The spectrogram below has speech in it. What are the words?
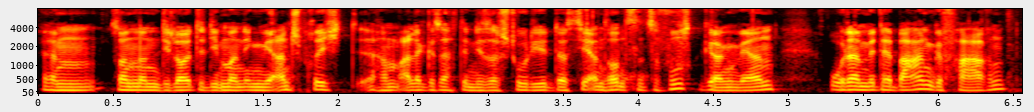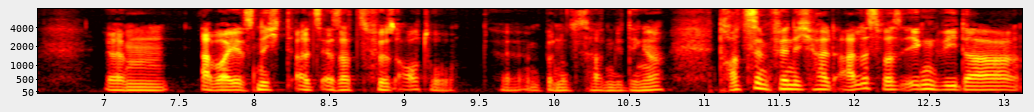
Ähm, sondern die Leute, die man irgendwie anspricht, haben alle gesagt in dieser Studie, dass sie ansonsten zu Fuß gegangen wären oder mit der Bahn gefahren, ähm, aber jetzt nicht als Ersatz fürs Auto äh, benutzt haben, die Dinger. Trotzdem finde ich halt alles, was irgendwie da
